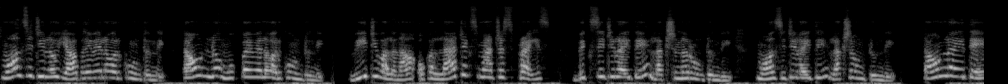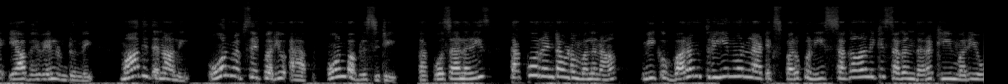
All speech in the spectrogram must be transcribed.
స్మాల్ సిటీలో యాభై వేల వరకు ఉంటుంది. టౌన్లో ముప్పై వేల వరకు ఉంటుంది. వీటి వలన ఒక లాటెక్స్ మ్యాట్రెస్ ప్రైస్ బిగ్ సిటీలో అయితే లక్షన్నర ఉంటుంది. స్మాల్ సిటీలో అయితే లక్ష ఉంటుంది. టౌన్లో అయితే యాభై వేలు ఉంటుంది. మాది తెనాలి. ఓన్ వెబ్సైట్ మరియు యాప్. Own publicity. తక్కువ సాలరీస్ తక్కువ రెంట్ అవడం వలన మీకు వరం త్రీ ఇన్ వన్ లాటెక్స్ పరుపుని సగానికి సగం ధరకి మరియు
